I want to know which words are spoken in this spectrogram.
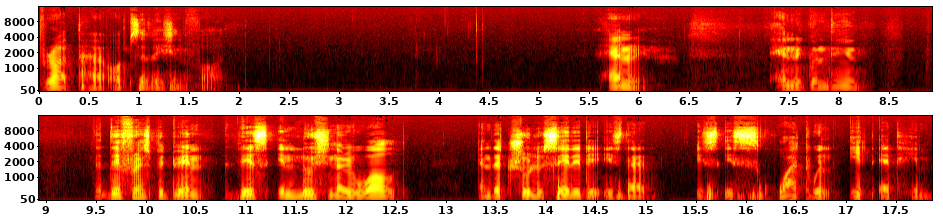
brought her observation forth. Henry. Henry continued, The difference between this illusionary world and the true lucidity is that is, is what will eat at him.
